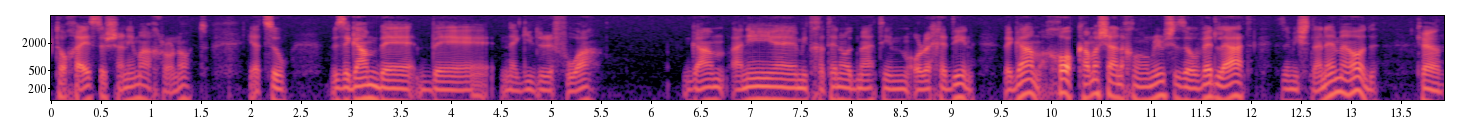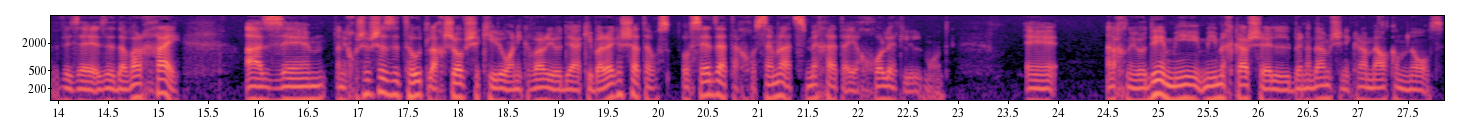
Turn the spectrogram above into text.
שתוך העשר שנים האחרונות יצאו. וזה גם ב, ב... נגיד רפואה. גם אני uh, מתחתן עוד מעט עם עורכת דין, וגם החוק, כמה שאנחנו אומרים שזה עובד לאט, זה משתנה מאוד. כן. וזה דבר חי. אז um, אני חושב שזה טעות לחשוב שכאילו אני כבר יודע, כי ברגע שאתה עושה את זה, אתה חוסם לעצמך את היכולת ללמוד. Uh, אנחנו יודעים ממחקר של בן אדם שנקרא מלקום נולס,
